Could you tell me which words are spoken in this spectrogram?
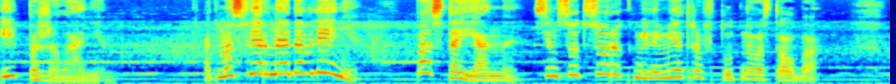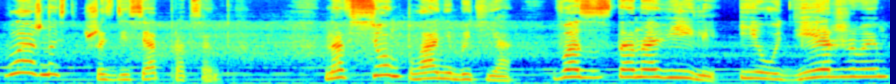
и пожеланиям. Атмосферное давление постоянное, 740 миллиметров тутного столба. Влажность 60% на всем плане бытия восстановили и удерживаем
